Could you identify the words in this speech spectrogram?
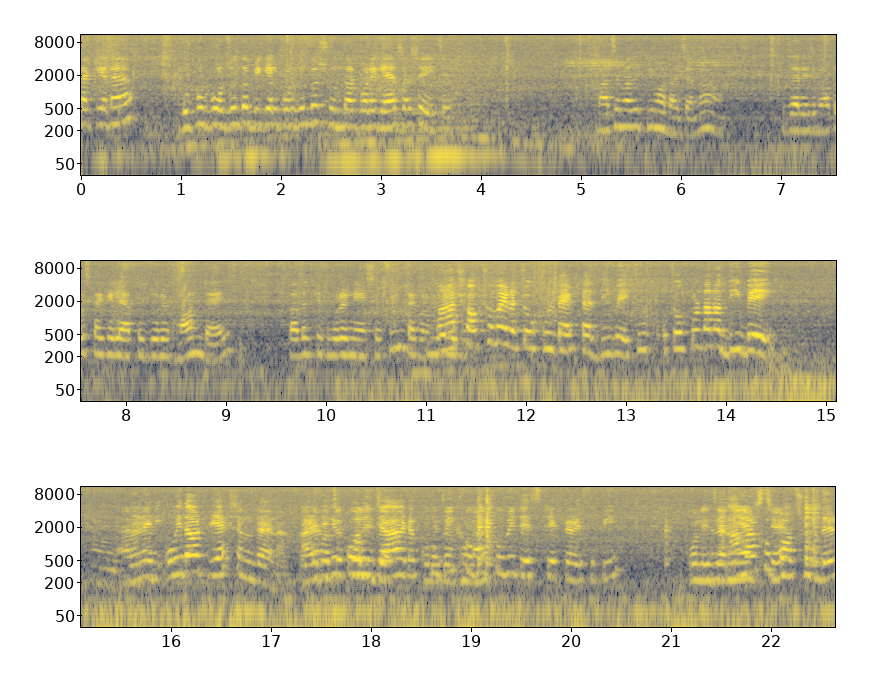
থাকে না দুপুর পর্যন্ত বিকেল পর্যন্ত সন্ধ্যার পরে গ্যাস আসে এই যে। মাঝে মাঝে কি মনে হয় জানো? যারা এই মোটর সাইকেলে এত জোরে হর্ন দেয় তাদেরকে ধরে নিয়ে এসে চিন্তা করে মা সব সময় এটা চোখ উল্টা একটা দিবেই। চোখ- চোখ উল্টানো দিবেই। মানে উইদাউট রিয়াকশন যায় না। আর এদিকে কলিজা কলিজা, এটা খুবই খুবই খুবই টেস্টি একটা রেসিপি কলিজা নিয়ে আমার খুব পছন্দের।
